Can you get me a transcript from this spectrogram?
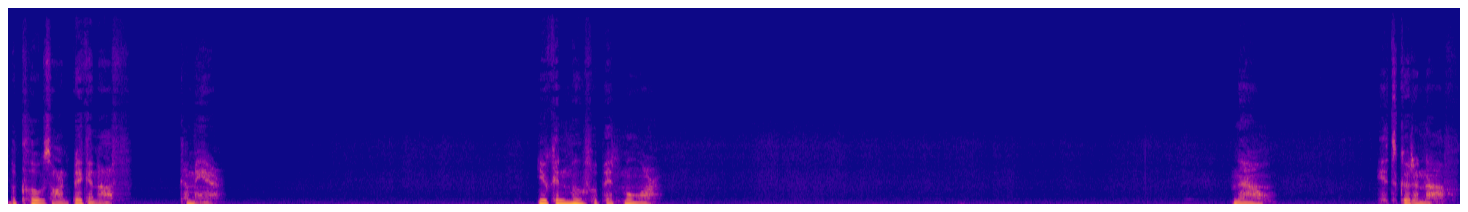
The clothes aren't big enough. Come here. You can move a bit more. Now, it's good enough.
